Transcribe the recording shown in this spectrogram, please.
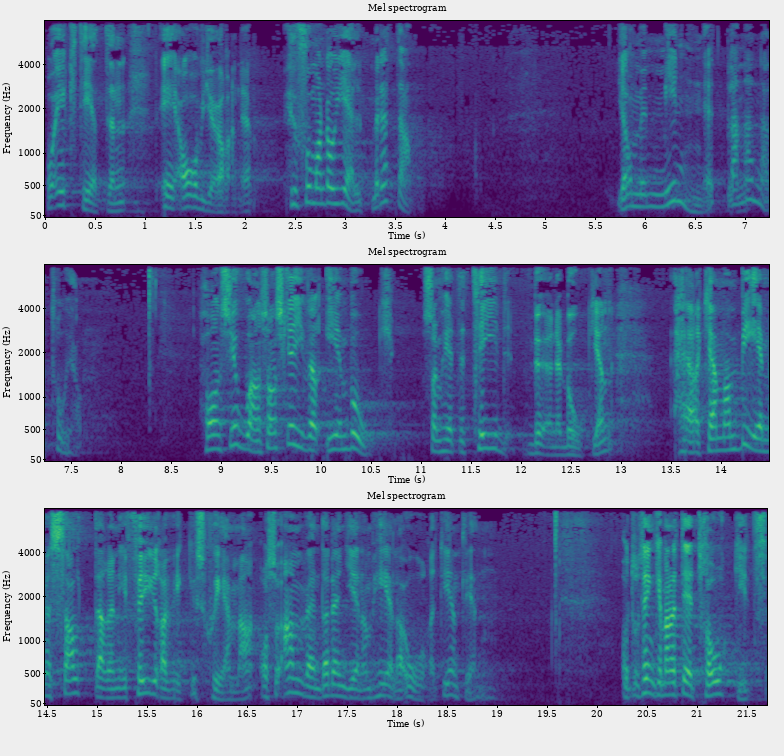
och äktheten är avgörande. Hur får man då hjälp med detta? Ja, med minnet bland annat tror jag. Hans Johansson skriver i en bok som heter Tidböneboken här kan man be med saltaren i fyra veckors schema och så använda den genom hela året egentligen. Och då tänker man att det är tråkigt,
